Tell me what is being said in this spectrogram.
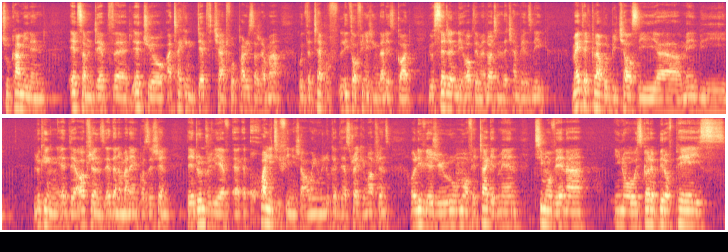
to come in and add some depth, uh, add to your attacking depth chart for Paris Saint-Germain with the type of lethal finishing that he's got, you certainly help them a lot in the Champions League. My third club would be Chelsea, uh, maybe looking at their options at the number nine position. They don't really have a, a quality finisher when we look at their striking options. Olivier Giroud, more of a target man. Timo Werner, you know, it's got a bit of pace,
